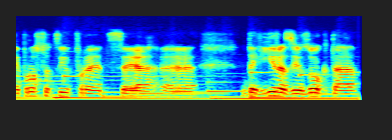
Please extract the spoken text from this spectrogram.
не просто цифри, це е, довіра, зв'язок та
